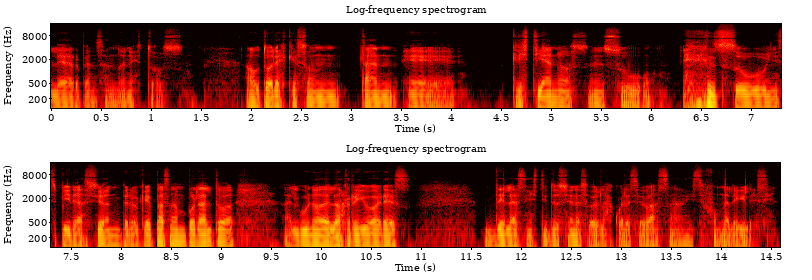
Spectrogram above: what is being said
leer pensando en estos autores que son tan eh, cristianos en su, en su inspiración, pero que pasan por alto algunos de los rigores de las instituciones sobre las cuales se basa y se funda la iglesia.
